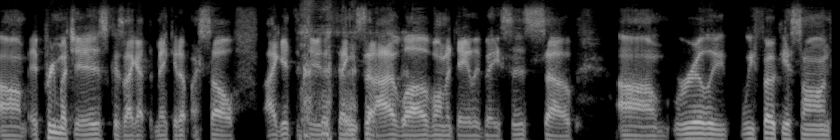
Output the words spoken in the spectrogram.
Um, it pretty much is because I got to make it up myself. I get to do the things that I love on a daily basis. So um, really, we focus on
